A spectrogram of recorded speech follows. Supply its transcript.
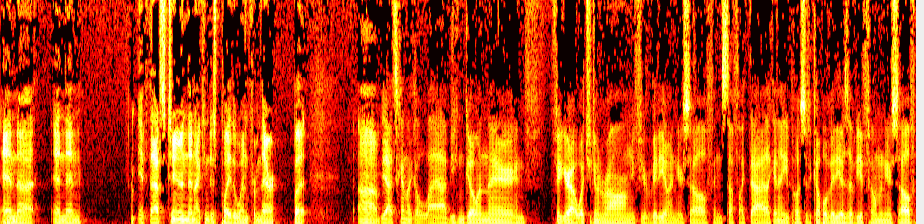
and mm-hmm. uh, and then if that's tuned, then I can just play the win from there. But um, yeah, it's kind of like a lab. You can go in there and figure out what you're doing wrong if you're videoing yourself and stuff like that. Like I know you posted a couple of videos of you filming yourself.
